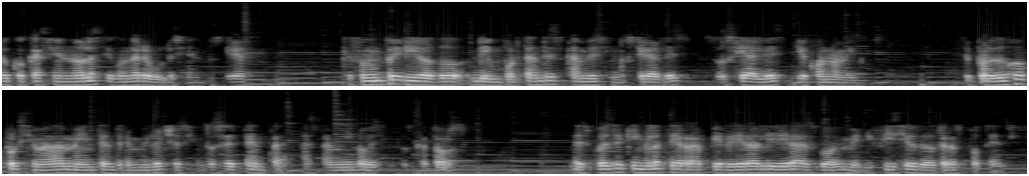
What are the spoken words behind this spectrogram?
lo que ocasionó la Segunda Revolución Industrial, que fue un periodo de importantes cambios industriales, sociales y económicos. Se produjo aproximadamente entre 1870 hasta 1914, después de que Inglaterra perdiera liderazgo en beneficio de otras potencias.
